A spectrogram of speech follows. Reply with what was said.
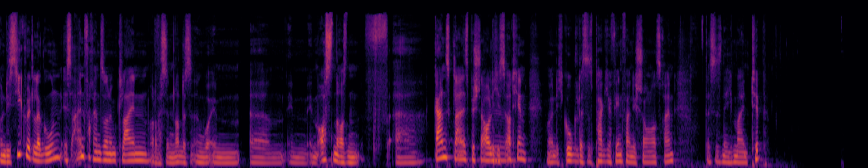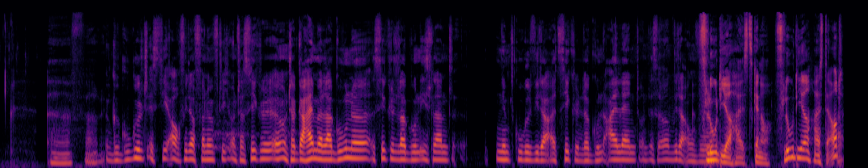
Und die Secret Lagoon ist einfach in so einem kleinen, oder was im Norden ist, irgendwo im, ähm, im, im Osten draußen, äh, ganz kleines, beschauliches Mhm. Örtchen. Moment, ich google das, das packe ich auf jeden Fall in die Show Notes rein. Das ist nicht mein Tipp. Äh, Gegoogelt ist die auch wieder vernünftig unter Secret, äh, unter geheime Lagune, Secret Lagoon Island nimmt Google wieder als Secret Lagoon Island und ist wieder irgendwo. Fludir heißt, genau. Fludir heißt der Ort.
